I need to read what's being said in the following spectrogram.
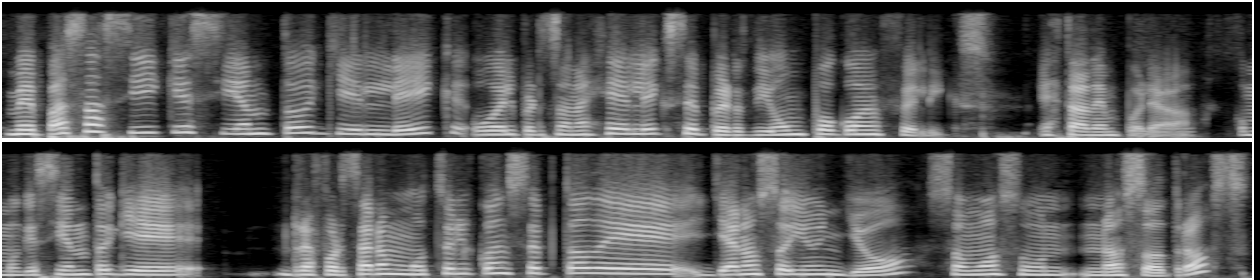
Me pasa así que siento que Lake o el personaje de Lake se perdió un poco en Félix esta temporada. Como que siento que reforzaron mucho el concepto de ya no soy un yo, somos un nosotros.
